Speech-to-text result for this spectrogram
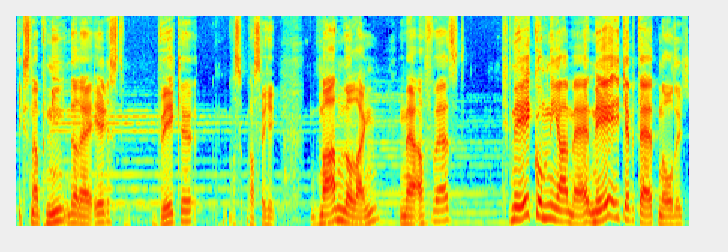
Ik snap niet dat hij eerst weken, wat zeg ik, maandenlang mij afwijst. Nee, kom niet aan mij. Nee, ik heb tijd nodig.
